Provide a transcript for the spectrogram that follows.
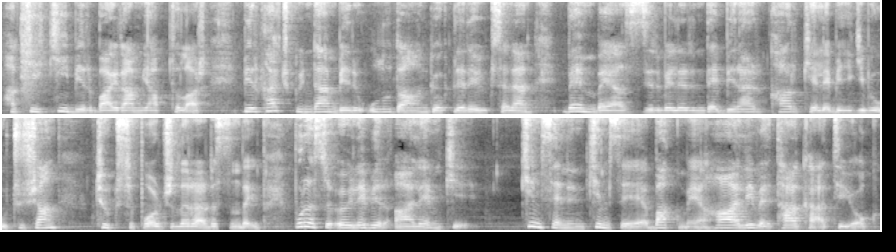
hakiki bir bayram yaptılar. Birkaç günden beri Uludağ'ın göklere yükselen bembeyaz zirvelerinde birer kar kelebeği gibi uçuşan Türk sporcuları arasındayım. Burası öyle bir alem ki kimsenin kimseye bakmaya hali ve takati yok.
